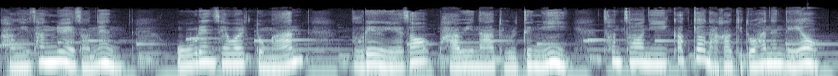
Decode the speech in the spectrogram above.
강의 상류에서는 오랜 세월 동안 물에 의해서 바위나 돌 등이 천천히 깎여 나가기도 하는데요.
